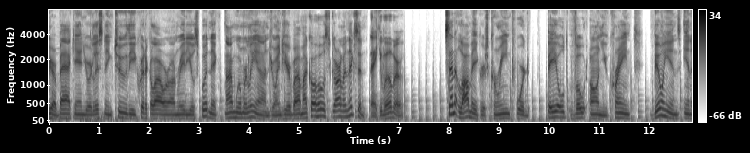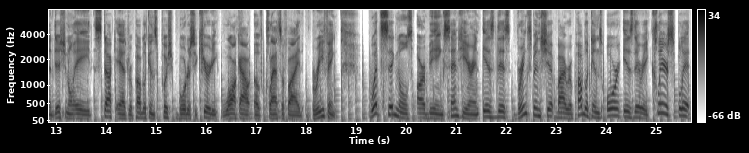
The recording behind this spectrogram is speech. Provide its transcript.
We are back, and you're listening to the Critical Hour on Radio Sputnik. I'm Wilmer Leon, joined here by my co host, Garland Nixon. Thank you, Wilmer. Senate lawmakers careen toward failed vote on Ukraine, billions in additional aid stuck as Republicans push border security, walk out of classified briefing. What signals are being sent here, and is this brinksmanship by Republicans, or is there a clear split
